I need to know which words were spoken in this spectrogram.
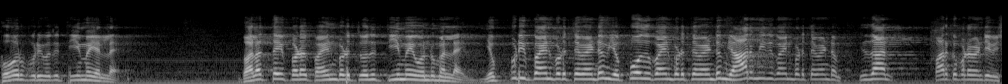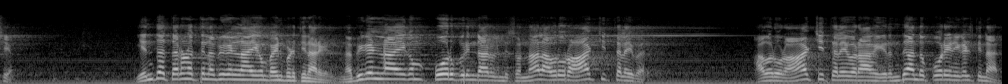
போர் புரிவது தீமை அல்ல. பலத்தை பட பயன்படுத்துவது தீமை ஒன்றுமல்ல. எப்படி பயன்படுத்த வேண்டும் எப்போது பயன்படுத்த வேண்டும் யார் மீது பயன்படுத்த வேண்டும் இதுதான் பார்க்கப்பட வேண்டிய விஷயம். எந்த தருணத்தில் நபிகள் நாயகம் பயன்படுத்தினார்கள்? நபிகள் நாயகம் போர் புரிந்தார்கள் என்று சொன்னால் அவர் ஒரு ஆட்சி தலைவர். அவர் ஒரு ஆட்சி தலைவராக இருந்து அந்த போரை நிகழ்த்தினார்.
